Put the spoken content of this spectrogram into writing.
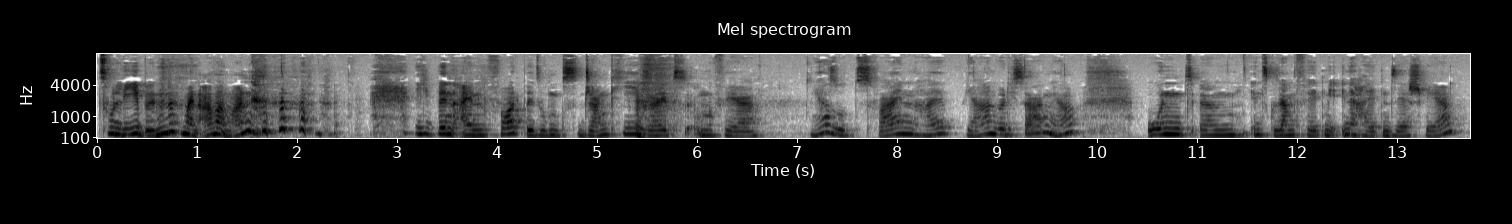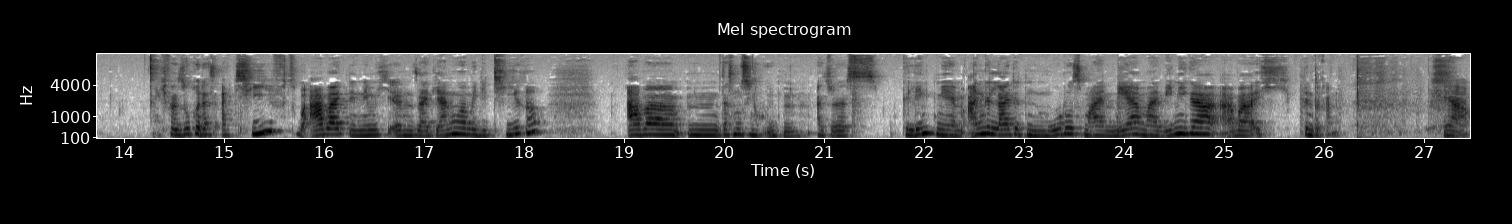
zu leben, mein armer Mann. ich bin ein Fortbildungsjunkie seit ungefähr ja so zweieinhalb Jahren, würde ich sagen, ja. Und ähm, insgesamt fällt mir Innehalten sehr schwer. Ich versuche das aktiv zu bearbeiten, indem ich ähm, seit Januar meditiere aber mh, mm, das muss ich noch üben. Also das gelingt mir im angeleiteten Modus mal mehr, mal weniger, aber ich bin dran. Ja,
